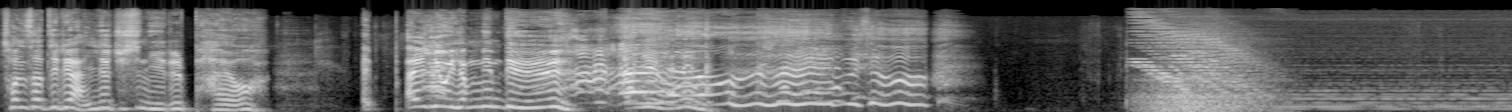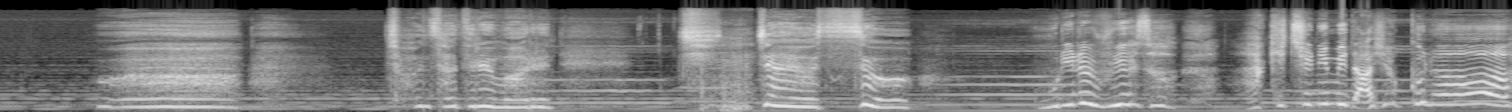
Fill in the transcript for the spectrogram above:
천사들이 알려주신 일을 봐요. 빨리요, 형님들. 빨리요. 아, 무서워. 와, 천사들의 말은 진짜였어. 우리를 위해서 아기 주님이 나셨구나.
